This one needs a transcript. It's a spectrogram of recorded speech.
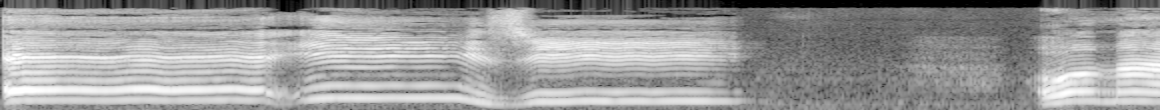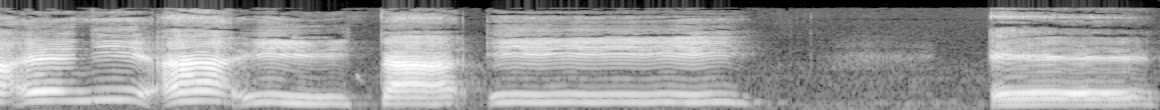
えいじ。お前に会いたい。え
